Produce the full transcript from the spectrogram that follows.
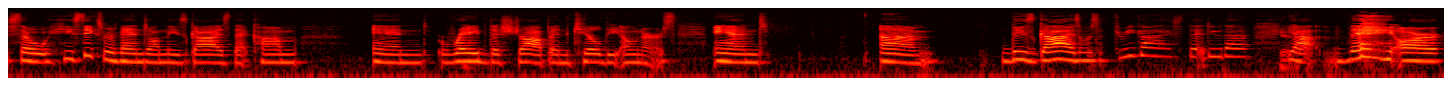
So he seeks revenge on these guys that come and raid this shop and kill the owners, and um, these guys was it three guys that do that? yeah, they are.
